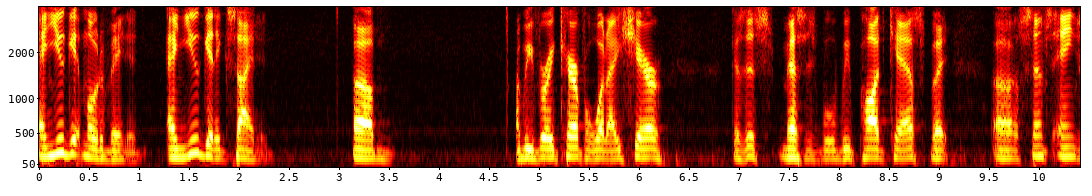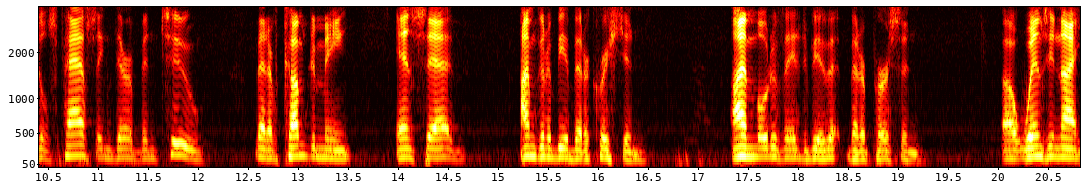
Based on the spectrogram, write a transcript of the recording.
and you get motivated and you get excited. Um, i'll be very careful what i share because this message will be podcast but uh, since angel's passing there have been two that have come to me and said, I'm going to be a better Christian. I'm motivated to be a better person. Uh, Wednesday night,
